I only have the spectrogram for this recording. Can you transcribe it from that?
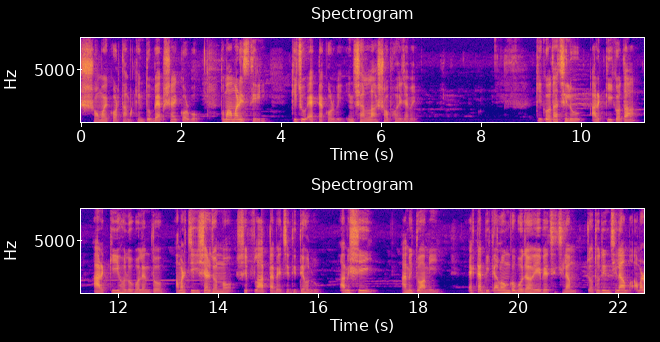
সময় করতাম, কিন্তু ব্যবসায় করব। তোমা আমার স্ত্রী, কিছু একটা করবে, ইনশাল্লাহ সব হয়ে যাবে। কি কথা ছিল, আর কি কথা, আর কি হলো বলেন তো? আমার চিকিৎসার জন্য সেই ফ্ল্যাটটা বেচে দিতে হলো। আমি সেই, আমি তো আমি, একটা বিকালঙ্গ বোঝা হয়ে বেঁচেছিলাম। যতদিন ছিলাম আমার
